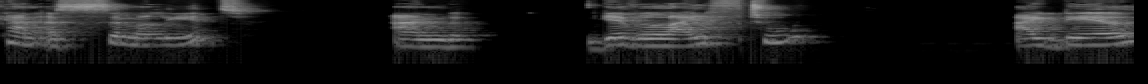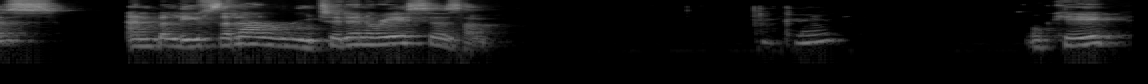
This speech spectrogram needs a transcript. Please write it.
can assimilate and give life to ideas and beliefs that are rooted in racism. Okay. Okay.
